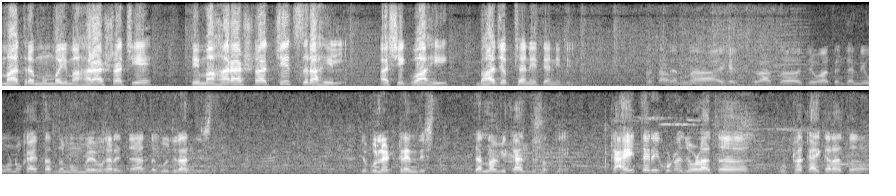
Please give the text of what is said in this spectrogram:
मात्र मुंबई महाराष्ट्राची आहे ती महाराष्ट्राचीच राहील अशी ग्वाही भाजपच्या नेत्यांनी दिली. त्यांना हेच राहतं जेव्हा त्यांच्या निवडणुका येतात ना मुंबई वगैरेच्या तर गुजरात दिसतं. ते बुलेट ट्रेन दिसतं. त्यांना विकास दिसत नाही. काहीतरी कुठं जोडायचं कुठं काय करायचं.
